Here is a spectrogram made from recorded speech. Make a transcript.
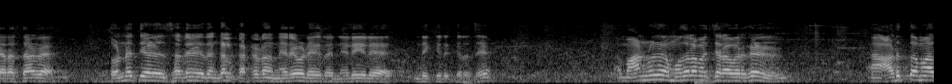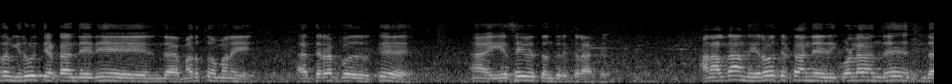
ஏறத்தாழ தொண்ணூற்றி ஏழு சதவீதங்கள் கட்டடம் நிறைவடைகிற நிலையில் இன்றைக்கு இருக்கிறது. மாண்புமிகு முதலமைச்சர் அவர்கள் அடுத்த மாதம் இருபத்தி எட்டாம் தேதி இந்த மருத்துவமனை திறப்பதற்கு இசைவு தந்திருக்கிறார்கள். ஆனால் தான் அந்த இருபத்தெட்டாம் தேதிக்குள்ளே வந்து இந்த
